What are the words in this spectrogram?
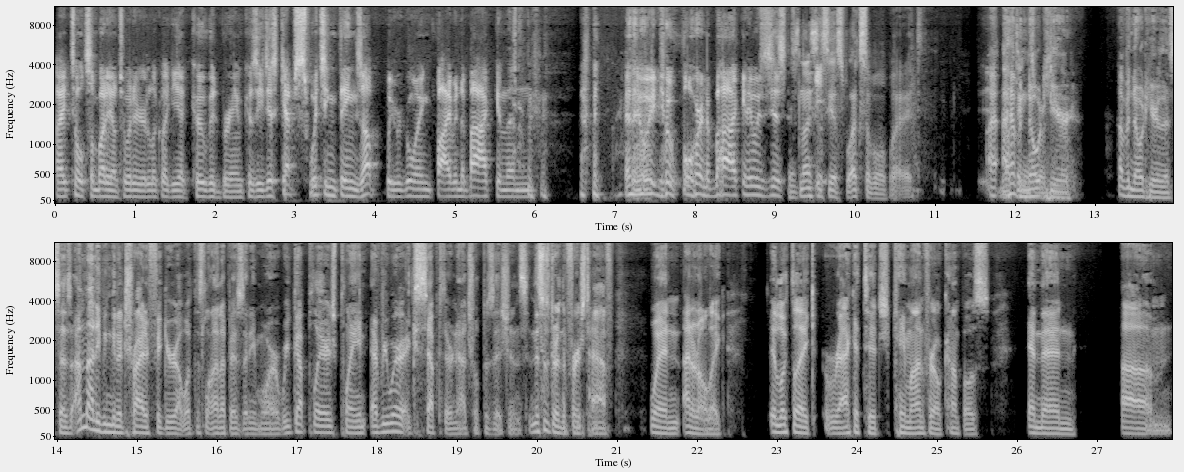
I told somebody on Twitter it looked like he had COVID brain because he just kept switching things up. We were going five in the back, and then and then we go four in the back, and it was just. It's nice to see us flexible, but it, I, I have a note here. I have a note here that says I'm not even going to try to figure out what this lineup is anymore. We've got players playing everywhere except their natural positions, and this was during the first half when I don't know, like it looked like Rakitic came on for Ocampos, and then um,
